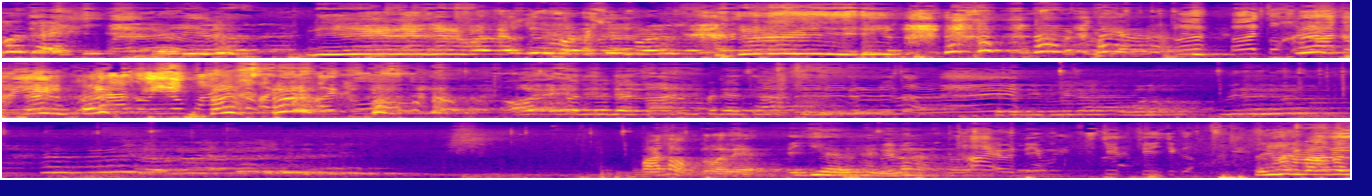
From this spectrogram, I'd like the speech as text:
คตรใหญ่นี่นี่ขึ้นมาแล้วขึ้นมาแล้วขึ้นมาเฮ้ยเออเออตัวข้างล่างก็มีข้างล่างก็มีลงไปถอยถอยกูโอ้ยตัวนี้เดินช้าไม่เดินช้าตัวนี้ไม่ได้กลัวไม่ได้มาสองตัวเลยไอ้เหี้ยไม่เห็นว่าถ่ายวันนี้มึง จิตจีจิกเฮ้ยมันมาตั้ง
